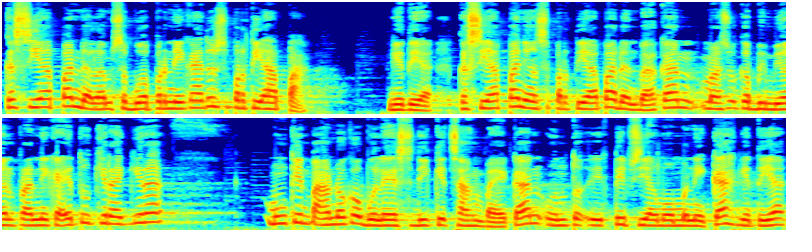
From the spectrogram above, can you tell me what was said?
Kesiapan dalam sebuah pernikahan itu seperti apa? Gitu ya. Kesiapan yang seperti apa dan bahkan masuk ke bimbingan pranikah itu kira-kira mungkin Pak Handoko boleh sedikit sampaikan untuk tips yang mau menikah gitu ya.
